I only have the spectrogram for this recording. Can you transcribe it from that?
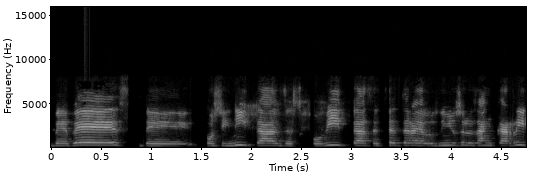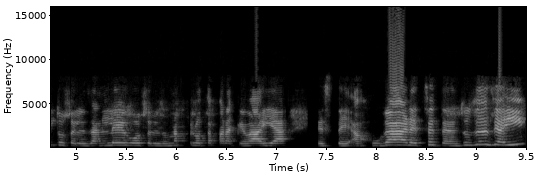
bebés, de cocinitas, de escobitas, etcétera, y a los niños se les dan carritos, se les dan legos, se les da una pelota para que vaya este, a jugar, etcétera. Entonces, desde ahí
